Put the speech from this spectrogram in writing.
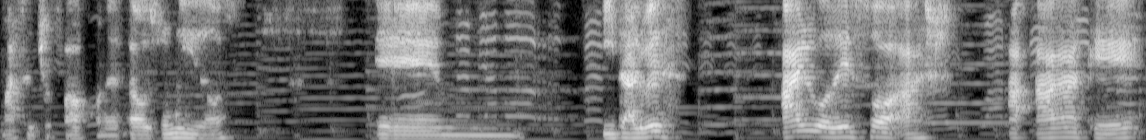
más enchufados con Estados Unidos. Em, y tal vez algo de eso haga que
